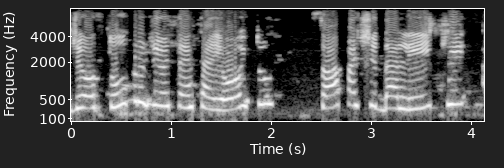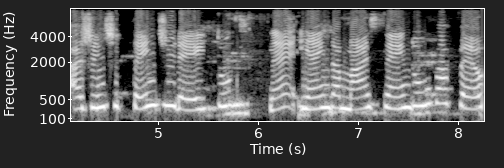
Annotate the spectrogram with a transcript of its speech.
de outubro de 88 só a partir dali que a gente tem direito, né, e ainda mais tendo um papel,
